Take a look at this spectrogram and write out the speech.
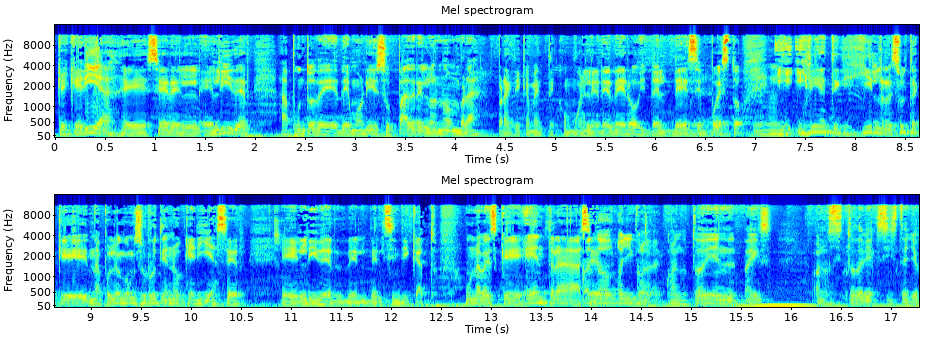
que quería eh, ser el, el líder. A punto de, de morir su padre, lo nombra prácticamente como el heredero de, ese puesto. y, y fíjate que Gil, resulta que Napoleón Gómez Urrutia no quería ser el líder del, del sindicato. Una vez que entra a ser... Cuando, oye, cuando, cuando todavía en el país, o no sé si todavía existe, yo,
